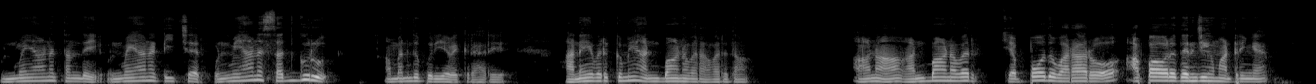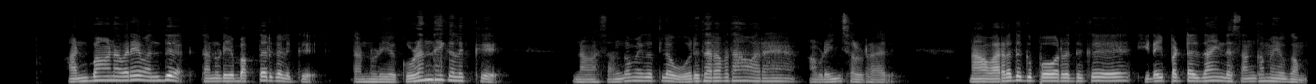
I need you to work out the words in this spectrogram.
உண்மையான தந்தை உண்மையான டீச்சர் உண்மையான சத்குரு அமர்ந்து புரிய வைக்கிறாரு. அனைவருக்குமே அன்பானவர் அவர் தான் ஆனால் அன்பானவர் எப்போது வராரோ அப்போ அவரை தெரிஞ்சிக்க மாட்டீங்க. அன்பானவரே வந்து தன்னுடைய பக்தர்களுக்கு தன்னுடைய குழந்தைகளுக்கு நான் சங்கமிகத்தில் ஒரு தடவை தான் வரேன் அப்படின்னு சொல்கிறாரு நான் வர்றதுக்கு போகிறதுக்கு இடைப்பட்டது தான் இந்த சங்கம யுகம்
